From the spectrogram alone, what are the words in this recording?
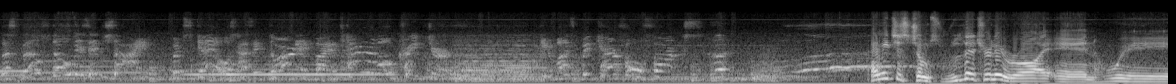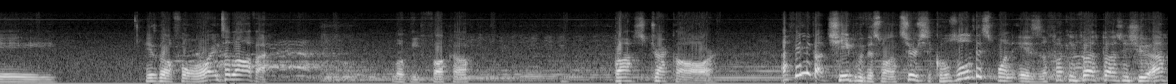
The spell stone is inside, but Scales has it guarded by a terrible creature. You must be careful, Fox. And he just jumps literally right in. Wee. He's gonna fall right into lava. Lucky fucker. Boss Drakor. I think they got cheap with this one, seriously, because all this one is a fucking first person shooter.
